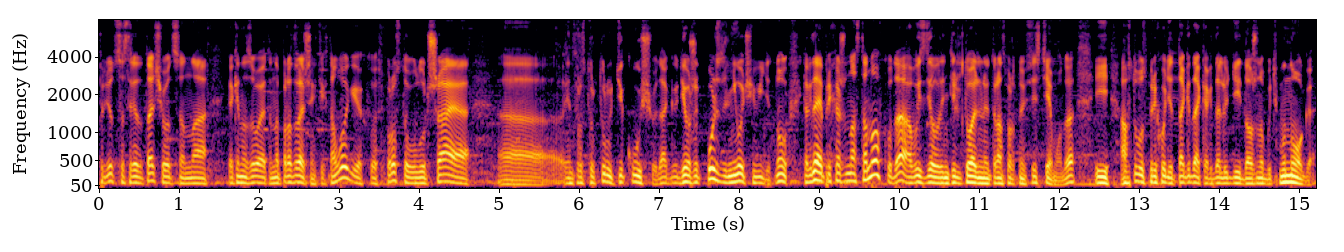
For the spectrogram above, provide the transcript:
придется сосредотачиваться на, как я называю это, на прозрачных технологиях, то есть просто улучшая э, инфраструктуру текущую, да, где уже пользователь не очень видит. Ну, когда я прихожу на остановку, да, а вы сделали интеллектуальную транспортную систему, да, и автобус приходит тогда, когда людей должно быть много,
